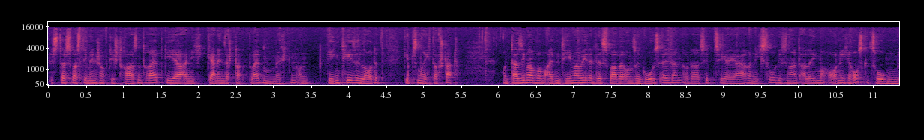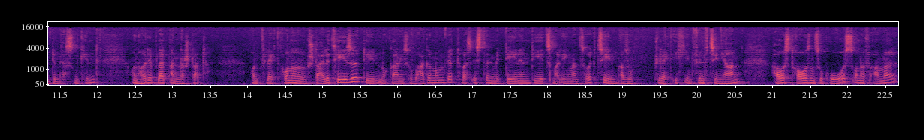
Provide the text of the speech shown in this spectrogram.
ist das, was die Menschen auf die Straßen treibt, die ja eigentlich gerne in der Stadt bleiben möchten. Und Gegenthese lautet, gibt es ein Recht auf Stadt? Und da sind wir beim alten Thema wieder, das war bei unseren Großeltern oder 70er Jahre nicht so. Die sind halt alle immer ordentlich rausgezogen mit dem ersten Kind. Und heute bleibt man in der Stadt. Und vielleicht auch eine steile These, die noch gar nicht so wahrgenommen wird. Was ist denn mit denen, die jetzt mal irgendwann zurückziehen? Also vielleicht ich in 15 Jahren, Haus draußen so groß und auf einmal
